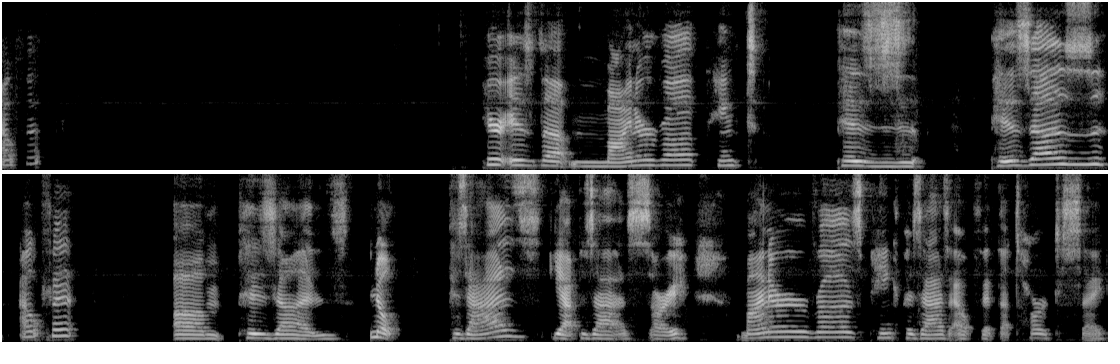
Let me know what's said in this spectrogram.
outfit. Here is the Minerva Pinked Piz Pizzazz outfit. Um, Pizzazz no, pizzazz. Yeah, pizzazz. Sorry. Minerva's pink pizzazz outfit. That's hard to say.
